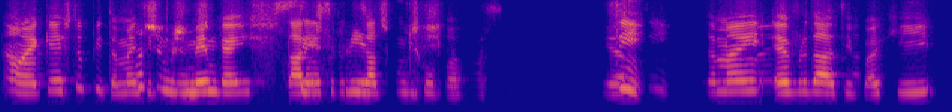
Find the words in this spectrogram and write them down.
Não, é que é estúpido também, Nós tipo, somos os mesmo cães estarem a ser utilizados como desculpa. Yeah. Sim, também é verdade, tipo, aqui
